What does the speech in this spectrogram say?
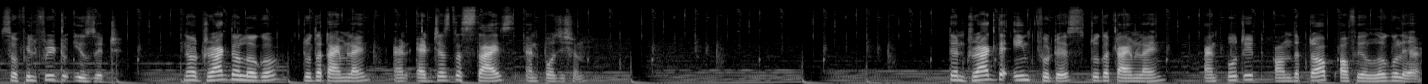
so feel free to use it. Now drag the logo to the timeline and adjust the size and position. Then drag the ink footage to the timeline and put it on the top of your logo layer.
